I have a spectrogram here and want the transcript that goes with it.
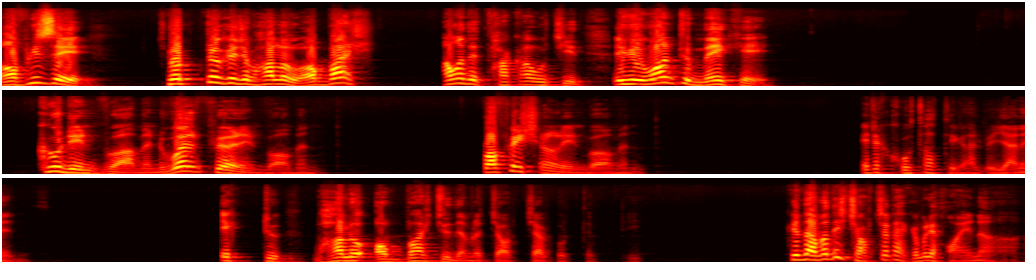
অফিসে ছোট্ট কিছু ভালো অভ্যাস আমাদের থাকা উচিত if you want to make a good environment welfare environment professional environment এটা কোথা থেকে আসবে জানেন? একটু ভালো অভ্যাস যদি আমরা চর্চা করতে পারি। কিন্তু আমাদের চর্চাটা একেবারে হয় না।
